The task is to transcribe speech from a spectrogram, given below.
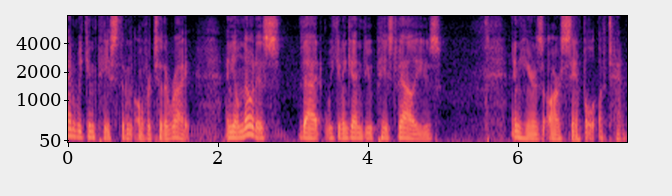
and we can paste them over to the right. And you'll notice that we can again do paste values, and here's our sample of 10.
